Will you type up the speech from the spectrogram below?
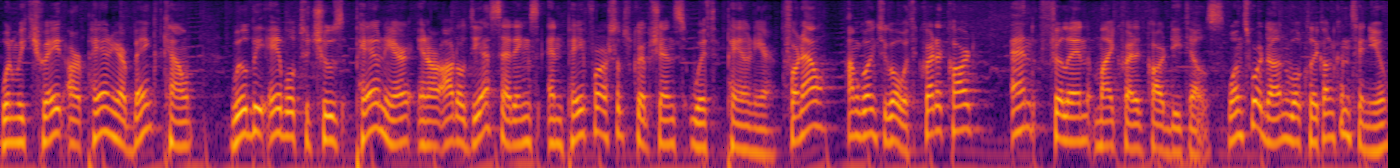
when we create our Payoneer bank account, we'll be able to choose Payoneer in our AutoDS settings and pay for our subscriptions with Payoneer. For now, I'm going to go with credit card and fill in my credit card details. Once we're done, we'll click on continue.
